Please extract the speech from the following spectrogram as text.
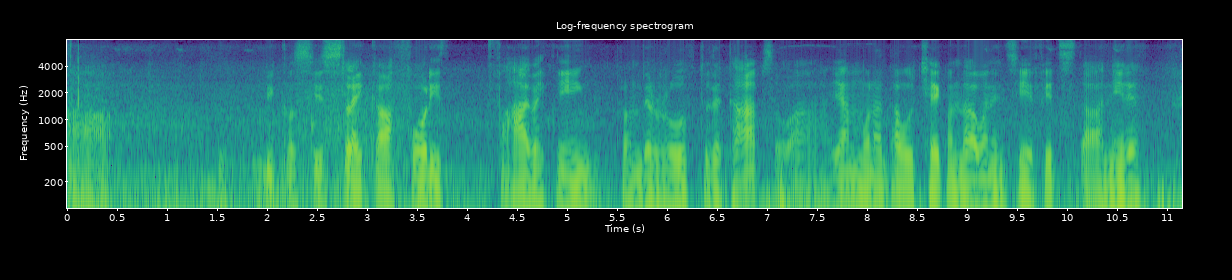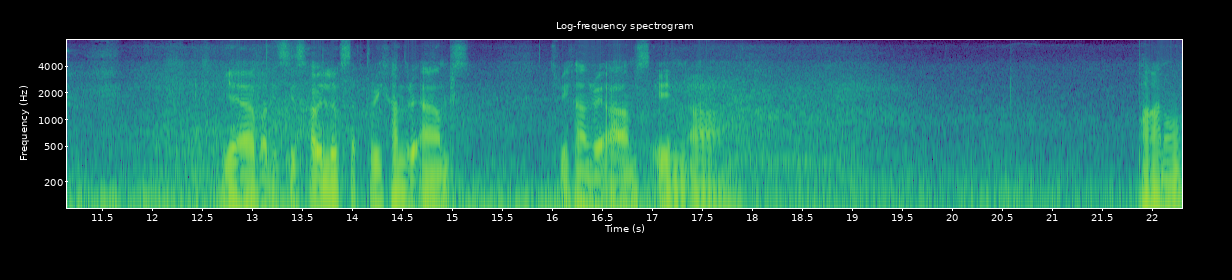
uh, because it's like uh, 40 five I think from the roof to the top. So uh, yeah I'm gonna double check on that one and see if it's uh, needed. Yeah but this is how it looks at 300 amps. 300 amps in uh, panel.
